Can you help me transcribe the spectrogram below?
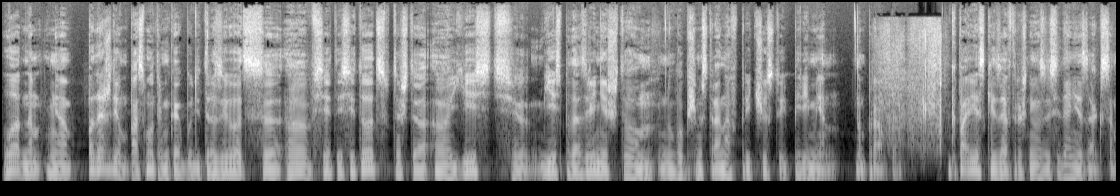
Ладно, подождем, посмотрим, как будет развиваться э, вся эта ситуация, потому что э, есть, есть подозрение, что, ну, в общем, страна в предчувствии перемен, ну, правда. К повестке завтрашнего заседания ЗАГСа.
